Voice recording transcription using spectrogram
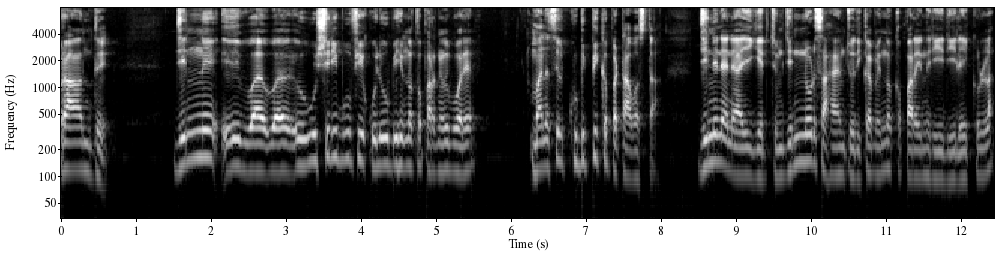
ഭ്രാന്ത്. ജിന്ന് ഉഷിരി ബൂഫി കുലൂബി എന്നൊക്കെ പറഞ്ഞതുപോലെ മനസ്സിൽ കുടിപ്പിക്കപ്പെട്ട അവസ്ഥ. ജിന്നിനെ ന്യായീകരിച്ചും ജിന്നിനോട് സഹായം ചോദിക്കാം എന്നൊക്കെ പറയുന്ന രീതിയിലേക്കുള്ള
